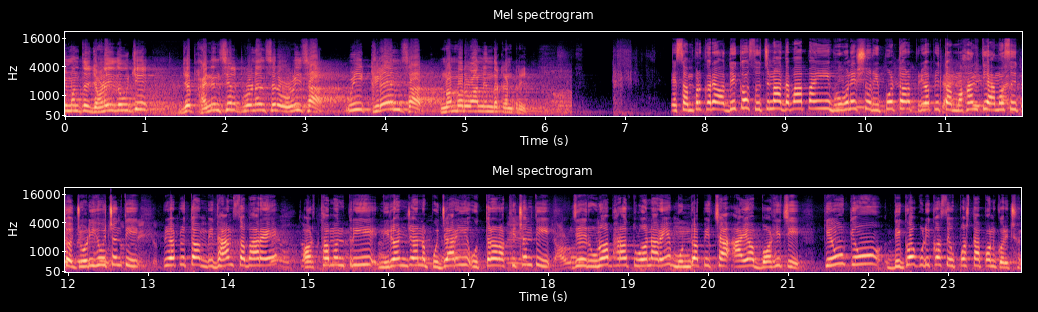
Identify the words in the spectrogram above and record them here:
ନିମନ୍ତେ ଜଣାଇ ଦେଉଛି ଯେ ଫାଇନାନ୍ସିଆଲ ପ୍ରୁଡେନ୍ସରେ Odisha we claim sir number one in the country ଏ ସମ୍ପର୍କରେ ଅଧିକ ସୂଚନା ଦେବା ପାଇଁ ଭୁବନେଶ୍ୱର ରିପୋର୍ଟର ପ୍ରିୟପ୍ରୀତ ମହାନ୍ତି ଆମ ସହିତ ଯୋଡ଼ି ହେଉଛନ୍ତି ପ୍ରିୟପ୍ରୀତମ ବିଧାନସଭାରେ ଅର୍ଥମନ୍ତ୍ରୀ ନିରଞ୍ଜନ ପୂଜାରୀ ଉତ୍ତର ରଖିଛନ୍ତି ଯେ ଋଣ ଭାର ତୁଳନାରେ ମୁଣ୍ଡ ପିଛା ଆୟ ବଢ଼ିଛି কেউ কেউ দিগগুড়ি সে উপস্থাপন করেছেন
